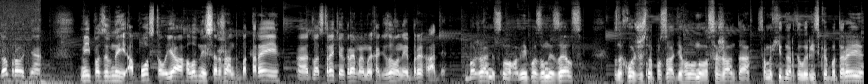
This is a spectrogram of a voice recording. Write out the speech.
Доброго дня. Мій позивний апостол. Я головний сержант батареї е, 23-ї окремої механізованої бригади. Бажаю міцного. Мій позивний Зевс. Знаходжусь на посаді головного сержанта самохідної артилерійської батареї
